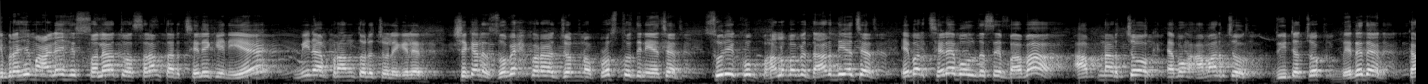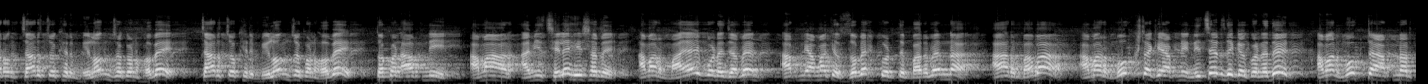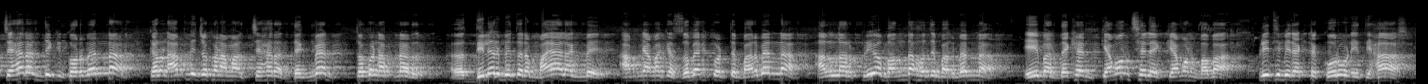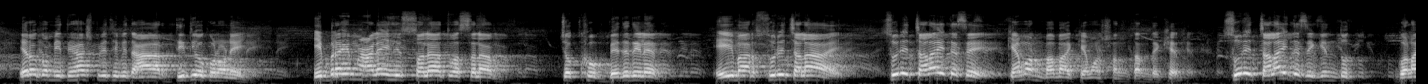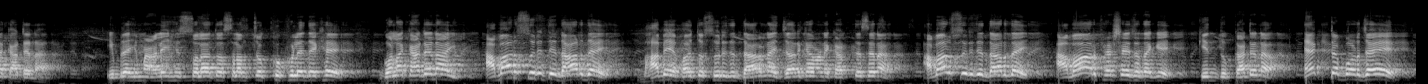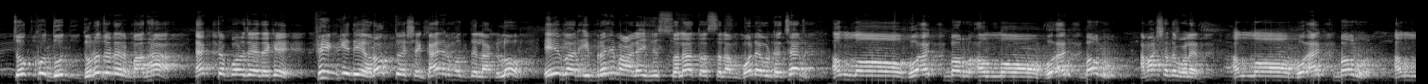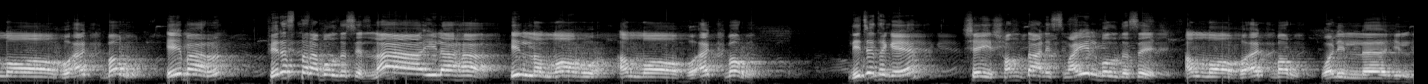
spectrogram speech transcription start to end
ইব্রাহিম আলহিসাল্লাম তার ছেলেকে নিয়ে মিনা প্রান্তরে চলে গেলেন। সেখানে জবেহ করার জন্য প্রস্তুতি নিয়েছেন। সুরে খুব ভালোভাবে দাঁড় দিয়েছেন। এবার ছেলে বলতেছে, বাবা, আপনার চোখ এবং আমার চোখ, দুইটা চোখ বেঁধে দেন। কারণ চার চোখের মিলন যখন হবে, চার চোখের মিলন যখন হবে, তখন আপনি আমার, আমি ছেলে হিসাবে আমার মায়ায় পড়ে যাবেন। আপনি আমাকে জবেহ করতে পারবেন না। আর বাবা, আমার মুখটাকে আপনি নিচের দিকে করে দেন। আমার মুখটা আপনার চেহারার দিকে করবেন না। কারণ আপনি যখন আমার চেহারা দেখবেন, তখন আপনার দিলের ভিতরে মায়া লাগবে, আপনি আমাকে জবেহ করতে পারবেন না, আল্লাহর প্রিয় বান্দা হতে পারবেন না। এবার দেখেন কেমন ছেলে, কেমন বাবা। পৃথিবীর একটা করুণ ইতিহাস। এরকম ইতিহাস পৃথিবীতে আর দ্বিতীয় কোনো নেই। ইব্রাহিম আলাইহিসালাম চক্ষু বেঁধে দিলেন। এইবার সুরে চালায়। সুরে চালাইতেছে, কেমন বাবা, কেমন সন্তান দেখেন। সুরে চালাইতেছে, কিন্তু গলা কাটে না। ইব্রাহিম আলাইহিসালাম চক্ষু খুলে দেখে গলা কাটে নাই, আবার সুরিতে দাঁড় দেয়। ভাবে হয়তো সুরিতে দাঁড় নাই, যার কারণে কাটতেছে না। আবার সুরিতে দাঁড় দেয়, আবার ফেসাইতে থাকে, কিন্তু কাটে না। একটা পর্যায়ে চক্ষু দুজনের বাধা, একটা পর্যায়ে দেখে ফিঙ্কি দিয়ে রক্ত এসে গায়ের মধ্যে লাগল। এবার ইব্রাহিম আলাইহিসালাম বলে উঠেছেন, আল্লাহ আকবর আল্লাহ আকবর। আমার সাথে বলেন, আল্লাহ আকবর আল্লাহ আকবর। এবার ফেরেস্তারা বলতেছে লা আল্লাহু আকবার। নিচে থেকে সেই সন্তান ইসমাইল বলতেছে, আল্লাহ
